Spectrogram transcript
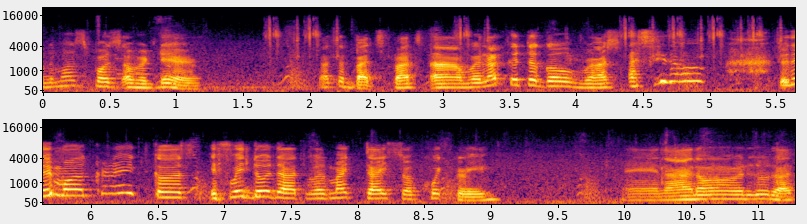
The mole spot's over there. That's a bad spot. Uh, we're not going to go rush, as you know, to the mole crate, because if we do that, we might die so quickly. And I don't want to do that.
